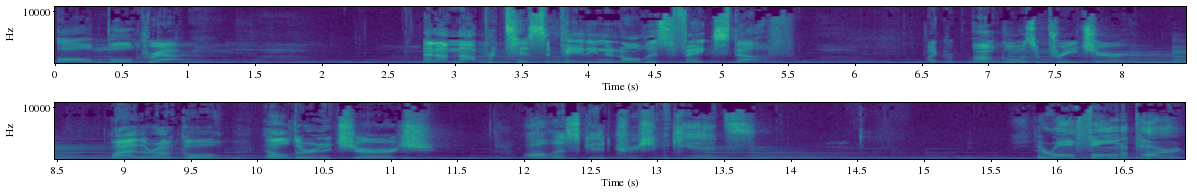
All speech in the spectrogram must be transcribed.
All bull crap. And I'm not participating in all this fake stuff. My uncle was a preacher, my other uncle, elder in a church. All us good Christian kids. They're all falling apart.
